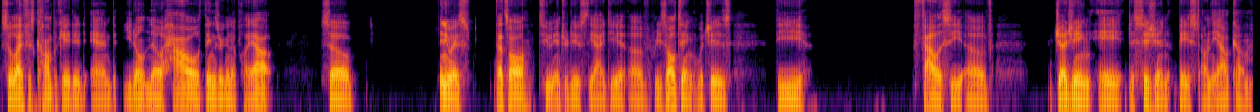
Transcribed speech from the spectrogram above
So life is complicated and you don't know how things are going to play out. So anyways, that's all to introduce the idea of resulting, which is the fallacy of judging a decision based on the outcome.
